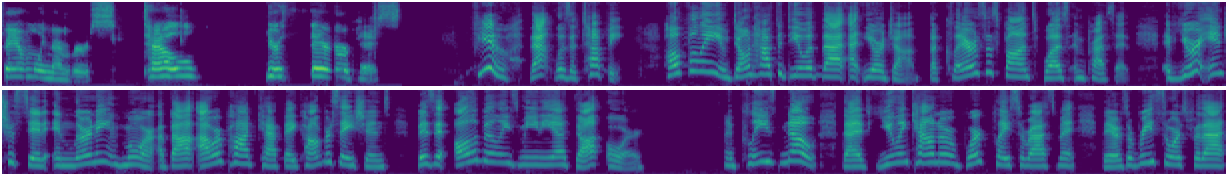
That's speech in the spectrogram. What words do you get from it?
family members. Tell your therapist. Phew, that was a toughie. Hopefully, you don't have to deal with that at your job, but Claire's response was impressive. If you're interested in learning more about our Podcafe conversations, visit allabilitiesmedia.org. And please note that if you encounter workplace harassment, there's a resource for that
